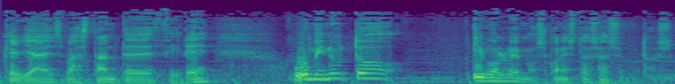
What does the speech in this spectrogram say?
que ya es bastante decir, ¿eh? Un minuto y volvemos con estos asuntos.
